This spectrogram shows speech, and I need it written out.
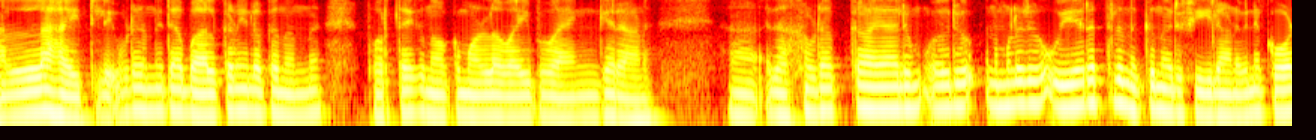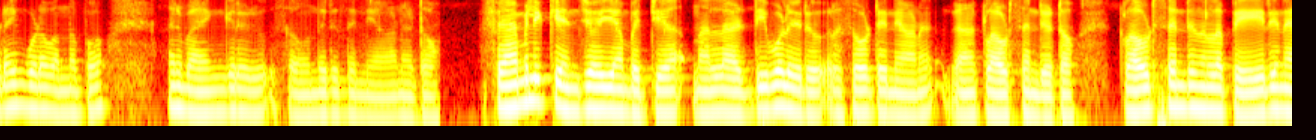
നല്ല ഹൈറ്റിൽ ഇവിടെ നിന്നിട്ട് ആ ബാൽക്കണിയിലൊക്കെ നിന്ന് പുറത്തേക്ക് നോക്കുമ്പോൾ ഉള്ള വൈബ് ഭയങ്കരമാണ് ഇതാ ഇവിടെയൊക്കെ ആയാലും ഒരു നമ്മളൊരു ഉയരത്തിൽ നിൽക്കുന്ന ഒരു ഫീലാണ് പിന്നെ കോടയും കൂടെ വന്നപ്പോൾ അതിന് ഭയങ്കര ഒരു സൗന്ദര്യം തന്നെയാണ് കേട്ടോ. ഫാമിലിക്ക് എൻജോയ് ചെയ്യാൻ പറ്റിയ നല്ല അടിപൊളി ഒരു റിസോർട്ട് തന്നെയാണ് ക്ലൗഡ് സെന്റ് കേട്ടോ. ക്ലൗഡ് സെന്റ് എന്നുള്ള പേരിനെ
